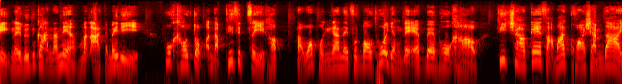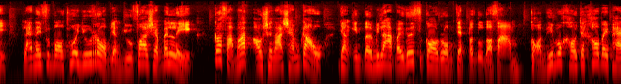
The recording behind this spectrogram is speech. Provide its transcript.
ลีกในฤดูกาลนั้นเนี่ยมันอาจจะไม่ดี พวกเขาจบอันดับที่ 14 ครับ แต่ว่าผลงานในฟุตบอลทั่วอย่าง DFB โพคาวที่ชาวเก้สามารถคว้าแชมป์ได้ และในฟุตบอลทั่วยุโรปอย่างยูฟาแชมเปี้ยนลีกก็สามารถเอาชนะแชมป์เก่า อย่างอินเตอร์มิลานไปด้วยสกอร์รวม 7 ประตูต่อ 3 ก่อนที่พวกเขาจะเข้าไปแพ้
